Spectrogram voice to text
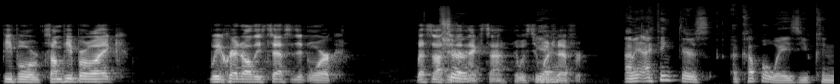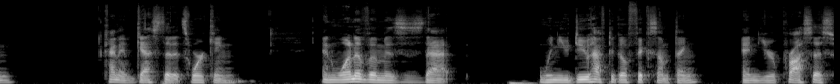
People, some people are like, we created all these tests, it didn't work. Let's not do Sure. that next time. It was too much effort. I mean, I think there's a couple ways you can kind of guess that it's working. And one of them is, is that when you do have to go fix something and your process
